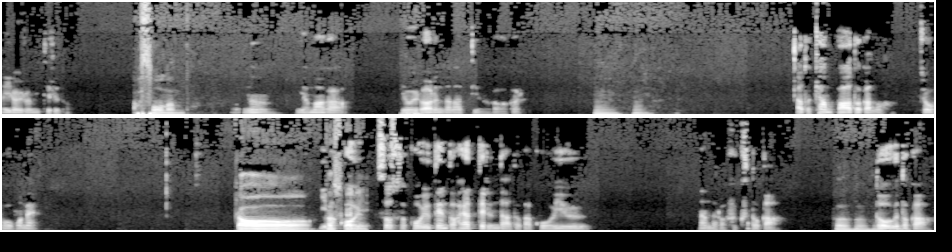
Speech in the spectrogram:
いろいろ見てるあ、そうなんだ。の。うん。山がいろいろあるんだなっていうのがわかる。うん、うん。あと、キャンパーとかの情報もね。ああ、今確かにこういう。、そうそう、こういうテント流行ってるんだとか、こういう、なんだろう、服とか、うんうんうん道具とか、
